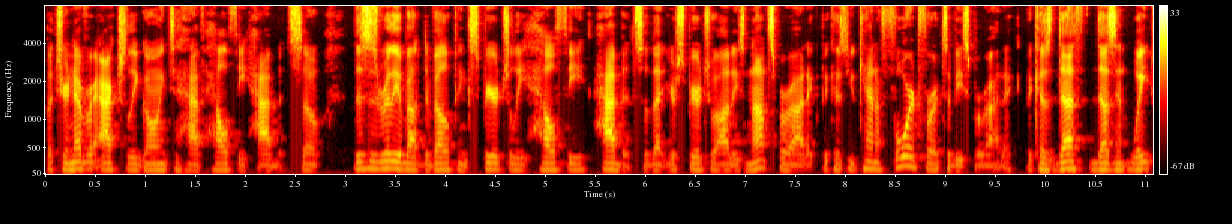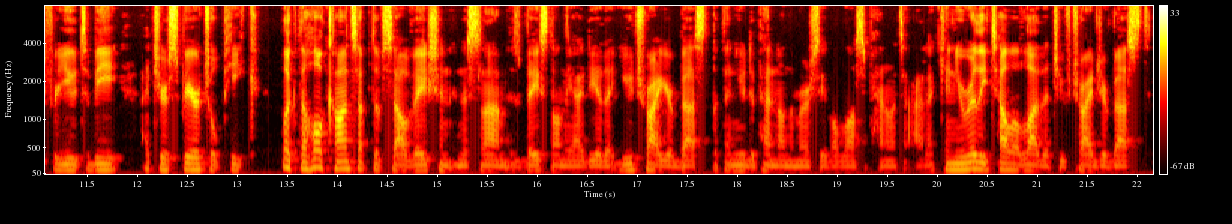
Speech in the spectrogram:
but you're never actually going to have healthy habits. So this is really about developing spiritually healthy habits so that your spirituality is not sporadic because you can't afford for it to be sporadic because death doesn't wait for you to be at your spiritual peak. Look, the whole concept of salvation in Islam is based on the idea that you try your best, but then you depend on the mercy of Allah subhanahu wa ta'ala. Can you really tell Allah that you've tried your best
